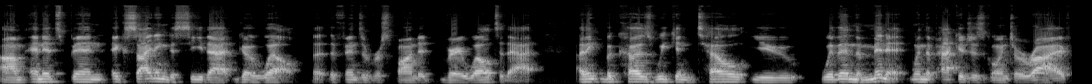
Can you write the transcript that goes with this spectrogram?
Um, and it's been exciting to see that go well. That the Finns have responded very well to that. I think because we can tell you within the minute when the package is going to arrive,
